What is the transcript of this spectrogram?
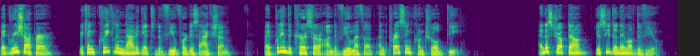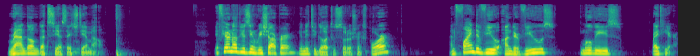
With ReSharper, we can quickly navigate to the view for this action by putting the cursor on the view method and pressing Ctrl B. In this dropdown, you see the name of the view, random.cshtml. If you're not using ReSharper, you need to go to Solution Explorer and find the view under Views, Movies, right here.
